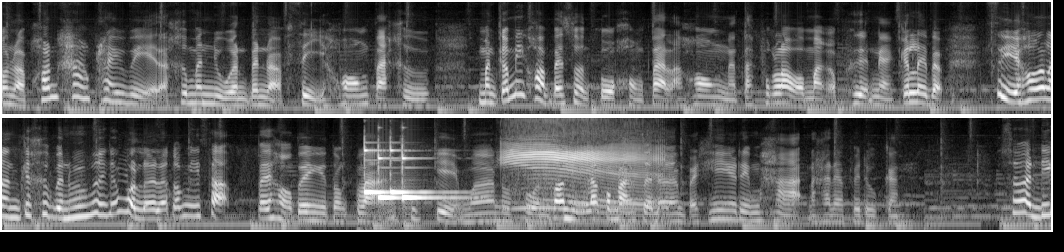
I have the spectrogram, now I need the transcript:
นแบบค่อนข้าง private อะคือมันอยู่กันเป็นแบบ 4 ห้อง แต่คือ มันก็มีความเป็นส่วนตัวของแต่ละห้องนะ แต่พวกเราออกมากับเพื่อนเนี่ยก็เลยแบบ 4 ห้องนั้นก็คือเป็นเพื่อนๆกันหมดเลย แล้วก็มีสระเป็นของตัวเองอยู่ตรงกลางคือเก๋มากทุกคน ตอนนี้เรากำลังจะเดินไปที่ริมหาดนะคะ เดี๋ยวไปดูกัน สวัสดี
